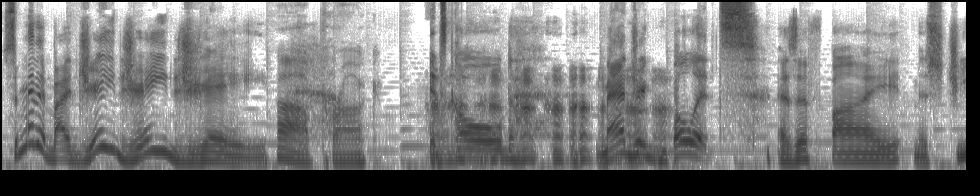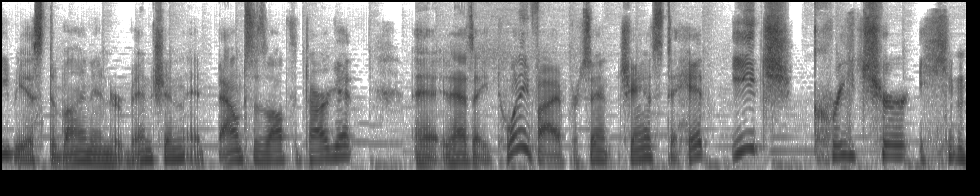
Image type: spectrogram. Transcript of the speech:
Submitted by JJJ. Ah, Pronk. It's called Magic Bullets. As if by mischievous divine intervention, it bounces off the target. Uh, It has a 25% chance to hit each creature in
